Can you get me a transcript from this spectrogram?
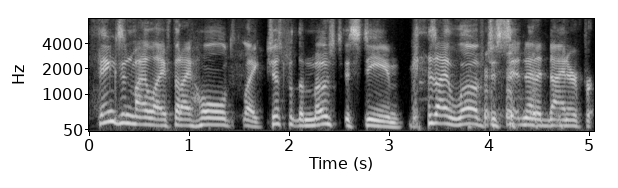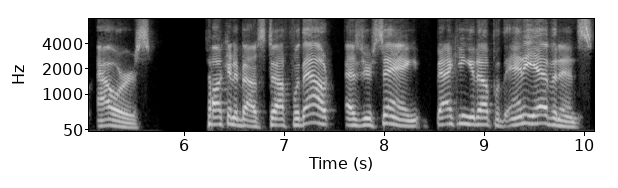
things in my life that I hold like just with the most esteem because I love just sitting at a diner for hours talking about stuff without, as you're saying, backing it up with any evidence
